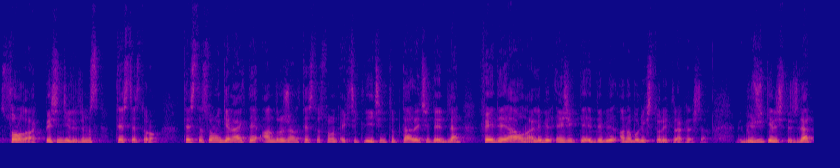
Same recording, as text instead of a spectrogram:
son olarak 5. ilacımız testosteron. Testosteron genellikle androjen testosteron eksikliği için tıpta reçete edilen FDA onaylı bir enjekte edilebilir anabolik steroiddir arkadaşlar. Vücut geliştiriciler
